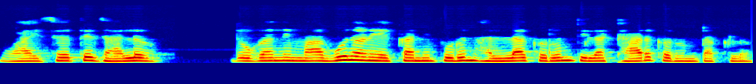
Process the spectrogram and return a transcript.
व्हायचं ते झालं. दोघांनी मागून आणि एकाने पुढून हल्ला करून तिला ठार करून टाकलं.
